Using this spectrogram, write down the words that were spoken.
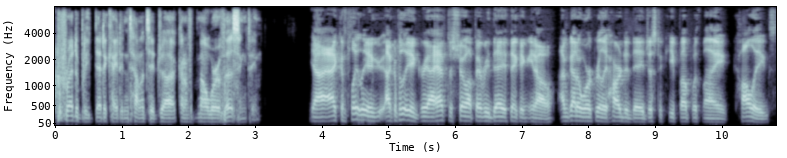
incredibly dedicated and talented uh, kind of malware reversing team. Yeah, I completely agree. I completely agree. I have to show up every day thinking, you know, I've got to work really hard today just to keep up with my colleagues.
